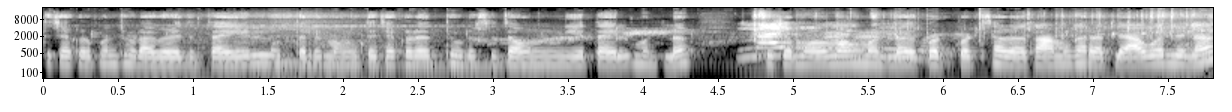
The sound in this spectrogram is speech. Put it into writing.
त्याच्याकडे पण थोडा वेळ देता येईल. तर मग त्याच्याकडे थोडंसं जाऊन येता येईल म्हटलं. त्याच्यामुळं मग म्हटलं पटपट सगळं काम घरातले आवरले ना?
